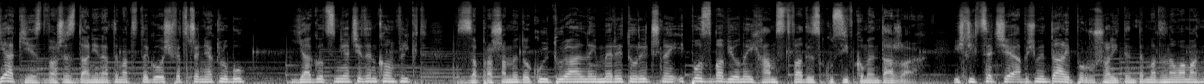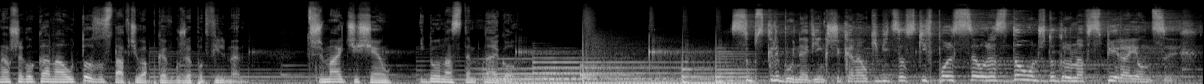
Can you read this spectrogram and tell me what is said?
Jakie jest Wasze zdanie na temat tego oświadczenia klubu? Jak oceniacie ten konflikt? Zapraszamy do kulturalnej, merytorycznej i pozbawionej hamstwa dyskusji w komentarzach. Jeśli chcecie, abyśmy dalej poruszali ten temat na łamach naszego kanału, to zostawcie łapkę w górze pod filmem. Trzymajcie się i do następnego. Subskrybuj największy kanał kibicowski w Polsce oraz dołącz do grona wspierających.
